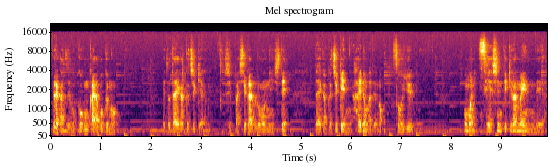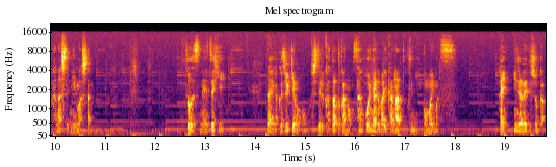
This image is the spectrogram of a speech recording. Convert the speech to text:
てな感じで僕今回は僕の、えっと、大学受験失敗してから浪人して大学受験に入るまでのそういう主に精神的な面で話してみました。そうですね是非大学受験をしてる方とかの参考になればいいかなというふうに思います。はいいいんじゃないでしょうか。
